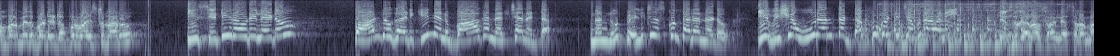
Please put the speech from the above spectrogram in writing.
కొంపల మీద పడి డబ్బులు వాయిస్తున్నారు? ఈ సిటీ రౌడీ లేడు? పాండుగాడికి నేను బాగా నచ్చానంట. నన్ను పెళ్ళి చేసుకుంటానన్నాడు. ఈ విషయం ఊరంతా డబ్బు కొట్టి చెబుతావని. ఎందుకు అనవసరంగా శ్రమ?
